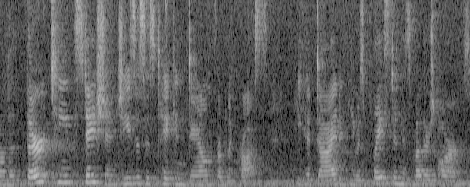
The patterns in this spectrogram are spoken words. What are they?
And on the 13th station, Jesus is taken down from the cross. He had died and he was placed in his mother's arms.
